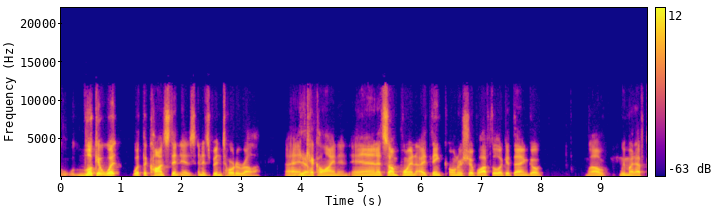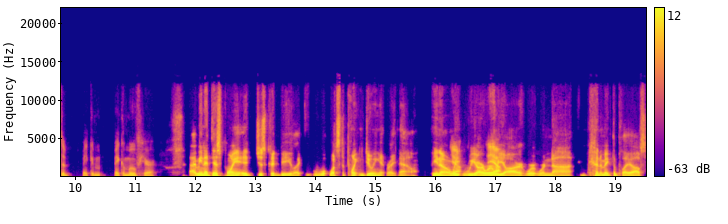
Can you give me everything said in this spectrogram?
look at what what the constant is, and it's been Tortorella uh, and Yeah. Kekalainen. And at some point, I think ownership will have to look at that and go, well, we might have to make a make a move here. I mean, at this point, it just could be like, wh- what's the point in doing it right now? You know, Yeah. we, we are where Yeah. we are. We're, we're not going to make the playoffs.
